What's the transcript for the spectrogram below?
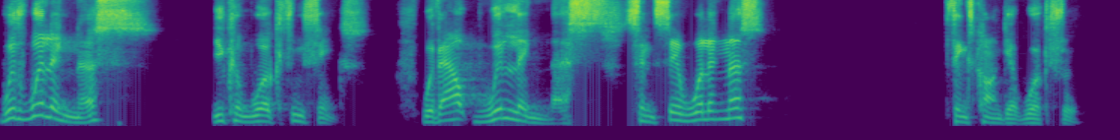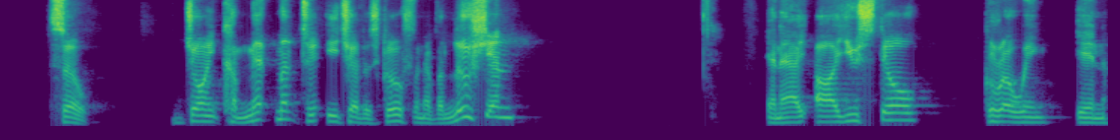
With willingness, you can work through things without willingness, sincere willingness, things can't get worked through. So, joint commitment to each other's growth and evolution. And are, you still growing in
